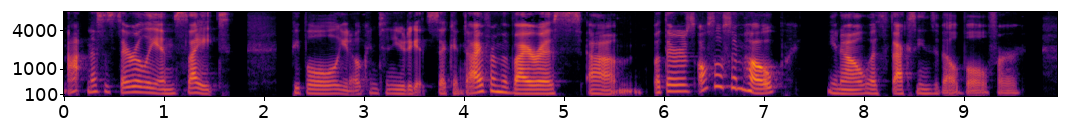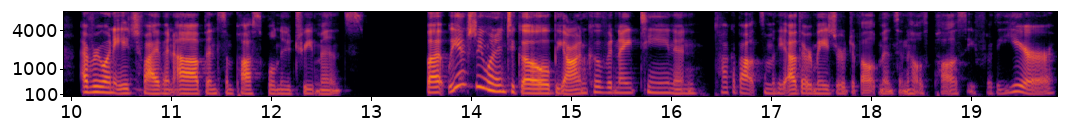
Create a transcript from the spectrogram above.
not necessarily in sight. People, you know, continue to get sick and die from the virus. Um, but there's also some hope, you know, with vaccines available for everyone age five and up and some possible new treatments. But we actually wanted to go beyond COVID 19 and talk about some of the other major developments in health policy for the year.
